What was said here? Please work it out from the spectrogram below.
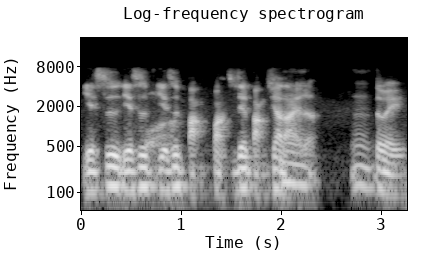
也是也是也是绑绑直接绑下来了。嗯，对。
